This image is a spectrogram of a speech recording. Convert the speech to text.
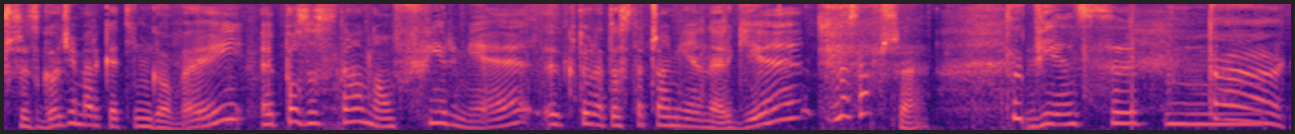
przy zgodzie marketingowej y, pozostaną w firmie, y, która dostarcza mi energię na zawsze. Więc y, mm, Tak.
